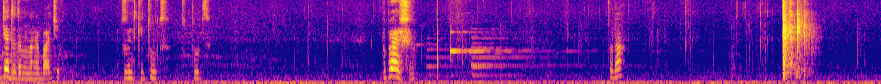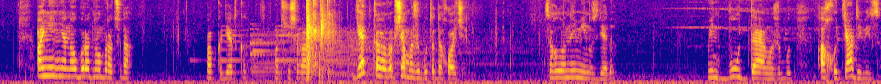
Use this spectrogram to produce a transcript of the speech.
Діда давно не бачив. Він такий тут, тут, тут. По-перше. Туди? А, ні, ні, наоборот, наоборот, сюди. Бабка, дітка. От ще бабка. Дітка взагалі може бути де хоче. Це головний мінус діда. Він будь-де може бути. А хоча дивіться.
